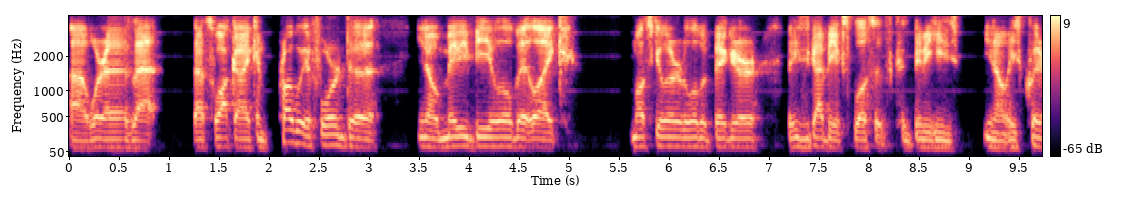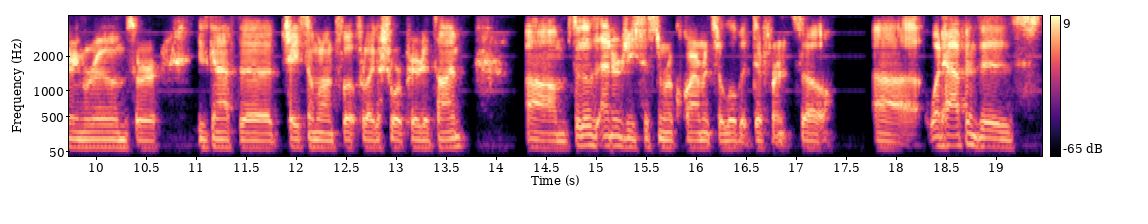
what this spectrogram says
Uh, whereas that that SWAT guy can probably afford to, you know, maybe be a little bit like muscular, a little bit bigger, but he's got to be explosive because maybe he's you know he's clearing rooms or he's gonna have to chase someone on foot for like a short period of time. Um, so those energy system requirements are a little bit different. So uh, what happens is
